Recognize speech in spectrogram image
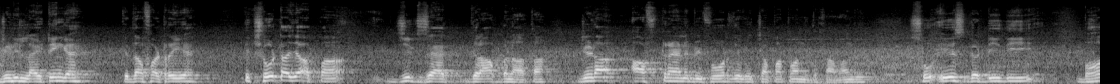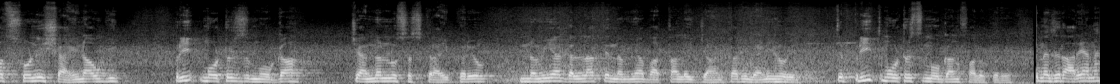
ਜਿਹੜੀ ਲਾਈਟਿੰਗ ਹੈ ਕਿਦਾਂ ਫਟ ਰਹੀ ਹੈ ਇੱਕ ਛੋਟਾ ਜਿਹਾ ਆਪਾਂ ਜ਼ਿਗਜ਼ੈਗ ਗ੍ਰਾਫ ਬਣਾਤਾ, ਜਿਹੜਾ ਆਫਟਰ ਐਂਡ ਬਿਫੋਰ ਦੇ ਵਿੱਚ ਆਪਾਂ ਤੁਹਾਨੂੰ ਦਿਖਾਵਾਂਗੇ। ਸੋ ਇਸ ਗੱਡੀ ਦੀ ਬਹੁਤ ਸੋਹਣੀ ਸ਼ਾਈਨ ਆਊਗੀ। ਪ੍ਰੀਤ ਮੋਟਰਸ ਮੋਗਾ ਚੈਨਲ ਨੂੰ ਸਬਸਕ੍ਰਾਈਬ ਕਰਿਓ। ਨਵੀਆਂ ਗੱਲਾਂ ਤੇ ਨਵੀਆਂ ਬਾਤਾਂ ਲਈ ਜਾਣਕਾਰੀ ਲੈਣੀ ਹੋਵੇ ਤੇ ਪ੍ਰੀਤ ਮੋਟਰਸ ਮੋਗਾ ਨੂੰ ਫੋਲੋ ਕਰਿਓ। ਨਜ਼ਰ ਆ ਰਿਹਾ ਨਾ?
